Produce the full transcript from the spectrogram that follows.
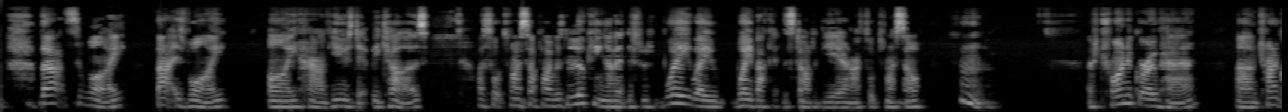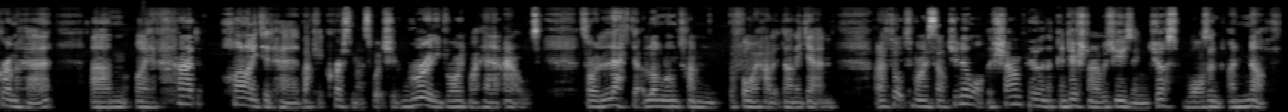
that's why, that is why I have used it because I thought to myself, I was looking at it, this was way, way, way back at the start of the year and I thought to myself, hmm, I was trying to grow hair, um, trying to grow my hair. Um, I had had highlighted hair back at Christmas, which had really dried my hair out. So I left it a long, long time before I had it done again. And I thought to myself, do you know what? The shampoo and the conditioner I was using just wasn't enough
